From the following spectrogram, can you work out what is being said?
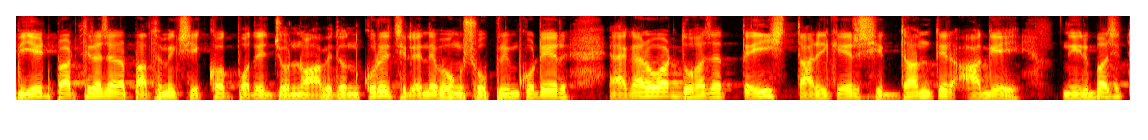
বিএড প্রার্থীরা যারা প্রাথমিক শিক্ষক পদের জন্য আবেদন করেছিলেন এবং সুপ্রিম কোর্টের এগারো আট দু তারিখের সিদ্ধান্তের আগে নির্বাচিত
